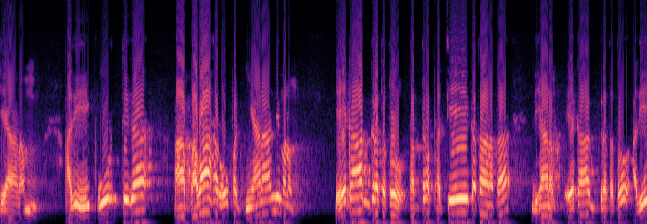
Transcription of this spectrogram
ధ్యానం. అది పూర్తిగా ఆ ప్రవాహ రూప జ్ఞానాన్ని మనం ఏకాగ్రతతో తత్ర ప్రత్యేకతానత ధ్యానం ఏకాగ్రతతో అదే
